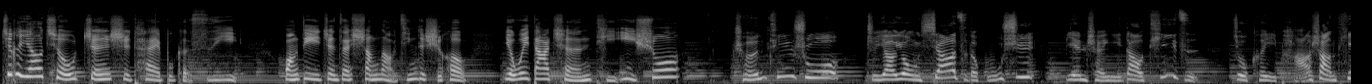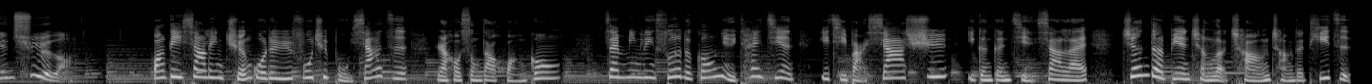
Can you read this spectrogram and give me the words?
这个要求真是太不可思议。皇帝正在伤脑筋的时候，有位大臣提议说：“臣听说，只要用瞎子的胡须编成一道梯子，就可以爬上天去了。”皇帝下令全国的渔夫去捕虾子，然后送到皇宫，再命令所有的宫女太监一起把虾须一根根剪下来，真的变成了长长的梯子。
